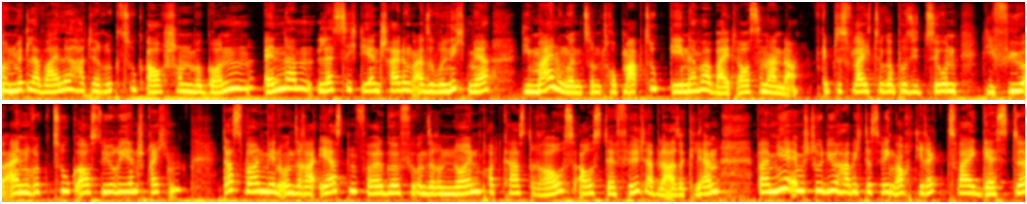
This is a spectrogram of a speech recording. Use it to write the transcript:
Und mittlerweile hat der Rückzug auch schon begonnen. Ändern lässt sich die Entscheidung also wohl nicht mehr. Die Meinungen zum Truppenabzug gehen aber weit auseinander. Gibt es vielleicht sogar Positionen, die für einen Rückzug aus Syrien sprechen? Das wollen wir in unserer ersten Folge für unseren neuen Podcast Raus aus der Filterblase klären. Bei mir im Studio habe ich deswegen auch direkt zwei Gäste,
